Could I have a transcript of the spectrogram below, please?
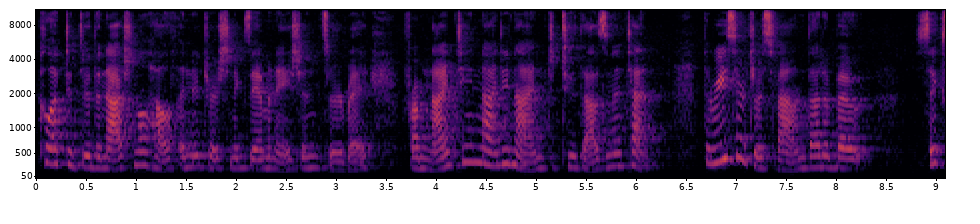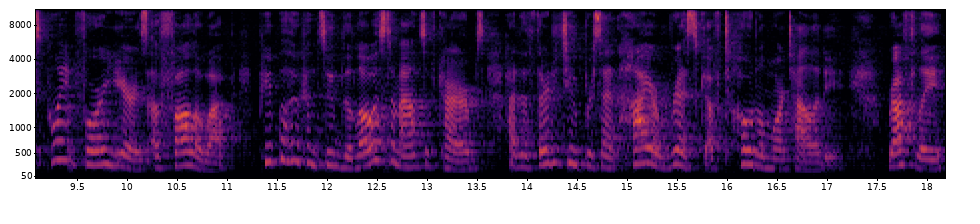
collected through the National Health and Nutrition Examination Survey from 1999 to 2010. The researchers found that about 6.4 years of follow up, people who consumed the lowest amounts of carbs had a 32% higher risk of total mortality, roughly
